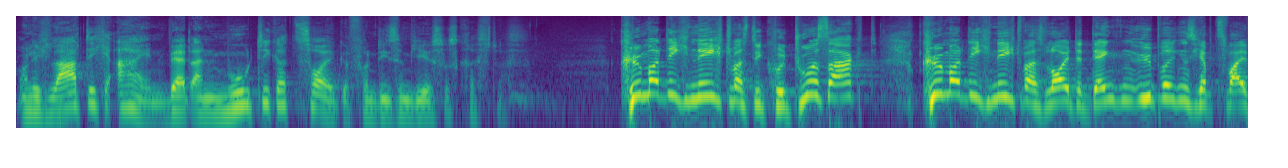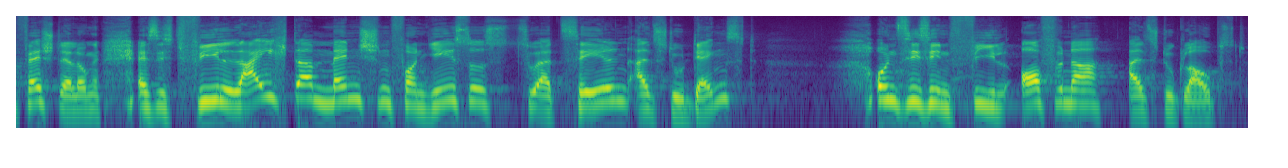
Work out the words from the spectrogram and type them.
Und ich lade dich ein, werd ein mutiger Zeuge von diesem Jesus Christus. Kümmer dich nicht, was die Kultur sagt. Kümmer dich nicht, was Leute denken. Übrigens, ich habe zwei Feststellungen. Es ist viel leichter, Menschen von Jesus zu erzählen, als du denkst. Und sie sind viel offener, als du glaubst.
